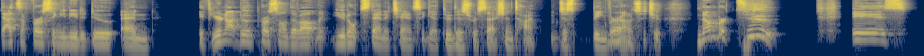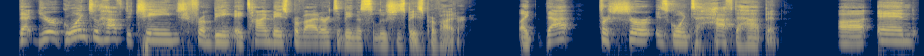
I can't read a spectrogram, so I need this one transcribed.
that's the first thing you need to do. And if you're not doing personal development, you don't stand a chance to get through this recession time. I'm just being very honest with you. Number two is that you're going to have to change from being a time based provider to being a solutions based provider. Like that for sure is going to have to happen. Uh, and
